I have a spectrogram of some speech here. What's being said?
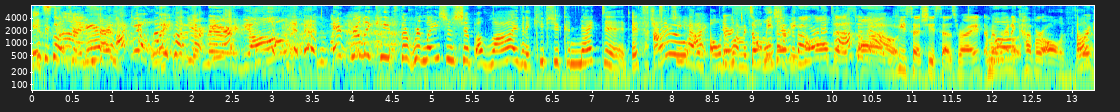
It's Close your time. ears. I can't wait to get married, y'all. it really keeps the relationship alive and it keeps you connected. It's I actually true. had an older There's woman so tell me she should be about more to talk about. He Says, She Says, right? I mean, we're going to cover all of this. Getting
